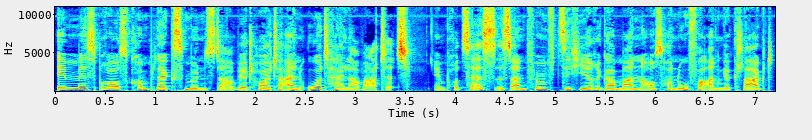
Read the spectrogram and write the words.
Im Missbrauchskomplex Münster wird heute ein Urteil erwartet. Im Prozess ist ein 50-jähriger Mann aus Hannover angeklagt.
